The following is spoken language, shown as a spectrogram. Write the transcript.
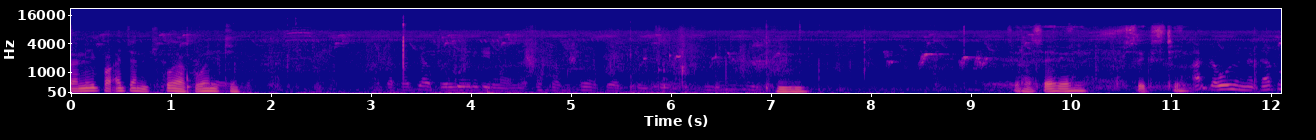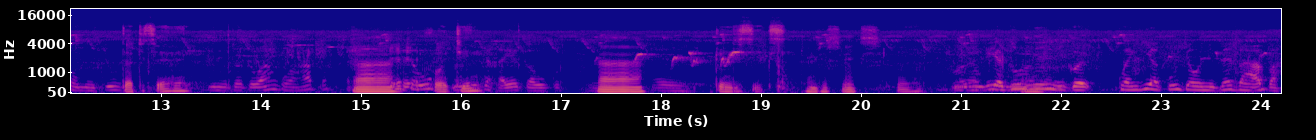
utanipa, acha nichukue ya kwenti. Hmm. 07 16 37 ah. 14 ah. 26 26 mm. Niambia tu mimi kwa, kwa njia kuja unibeba hapa.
